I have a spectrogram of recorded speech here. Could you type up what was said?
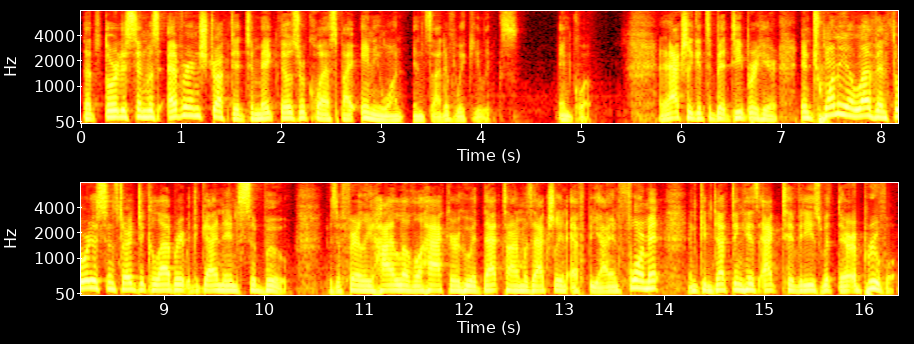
that Thordarson was ever instructed to make those requests by anyone inside of WikiLeaks, end quote. And it actually gets a bit deeper here. In 2011, Thordarson started to collaborate with a guy named Sabu, who's a fairly high level hacker who at that time was actually an FBI informant and conducting his activities with their approval.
